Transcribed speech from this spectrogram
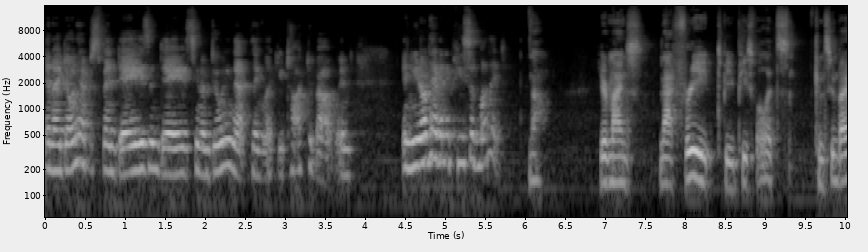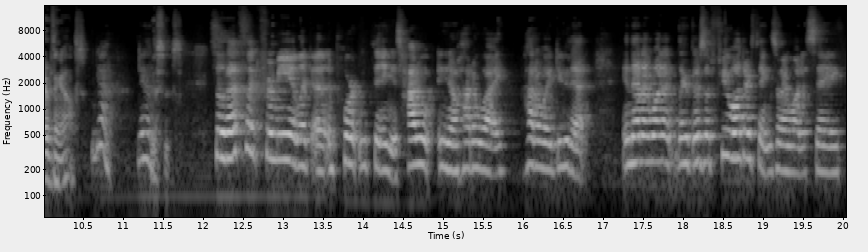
and I don't have to spend days and days, you know, doing that thing like you talked about, and and you don't have any peace of mind. No, your mind's not free to be peaceful. It's consumed by everything else. Yeah, yeah. This is. So that's like for me, like an important thing is how do you know how do I how do I do that? And then I want to like there's a few other things that I want to say,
